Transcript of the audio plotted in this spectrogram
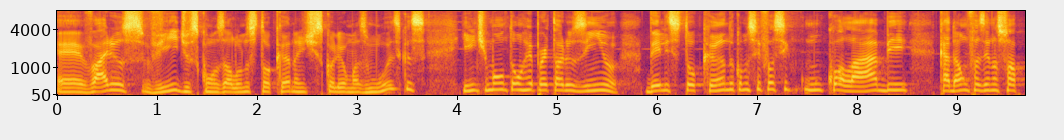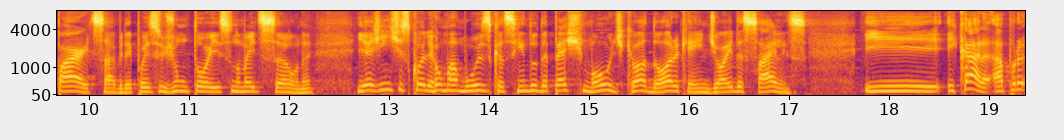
é, vários vídeos com os alunos tocando. A gente escolheu umas músicas e a gente montou um repertóriozinho deles tocando como se fosse um collab, cada um fazendo a sua parte, sabe? Depois juntou isso numa edição, né? E a gente escolheu uma música assim do Depeche Mode que eu adoro, que é Enjoy the Silence. E, e cara, pro...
